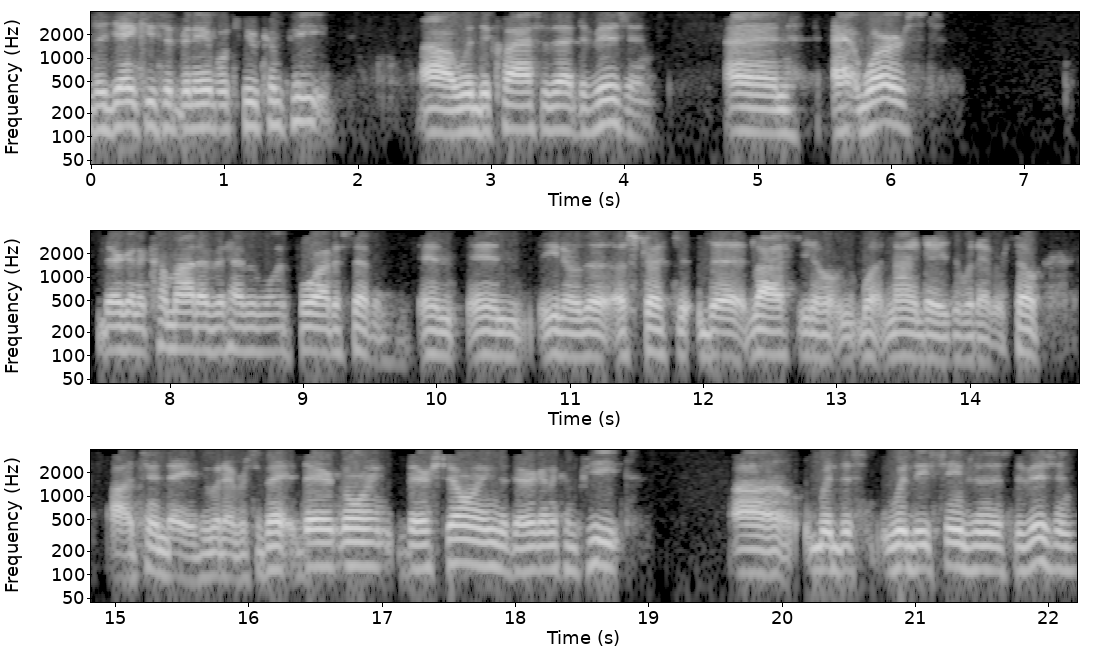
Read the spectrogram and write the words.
the Yankees have been able to compete uh, with the class of that division. And at worst, they're going to come out of it having won four out of seven in in you know the a stretch the last you know what nine days or whatever. So uh ten days or whatever. So they they're going they're showing that they're going to compete uh with this with these teams in this division.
